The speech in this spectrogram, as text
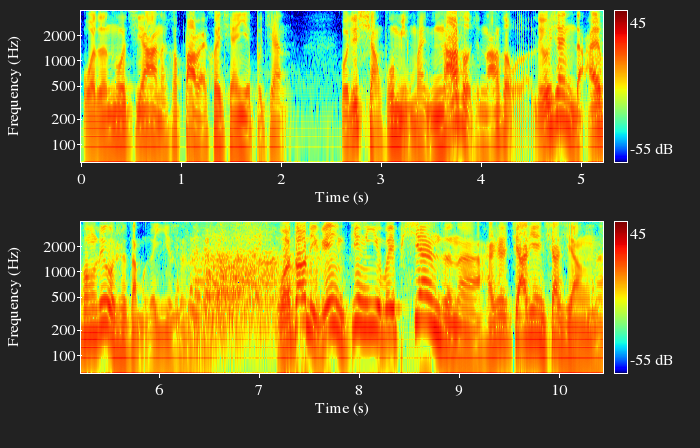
我的诺基亚呢和八百块钱也不见了，我就想不明白，你拿走就拿走了，留下你的 iPhone 六是怎么个意思呢？我到底给你定义为骗子呢，还是家电下乡呢？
